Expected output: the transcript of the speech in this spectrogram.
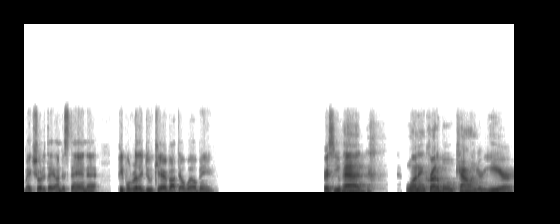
make sure that they understand that people really do care about their well-being. Chris, you've had one incredible calendar year,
